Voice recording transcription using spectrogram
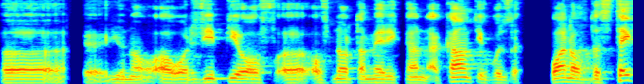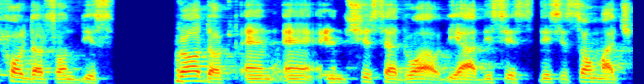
uh, uh, you know, our VP of uh, of North American accounting, was one of the stakeholders on this product, and and she said, "Wow, yeah, this is this is so much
